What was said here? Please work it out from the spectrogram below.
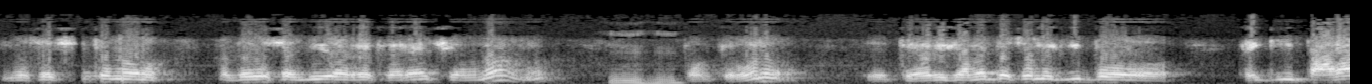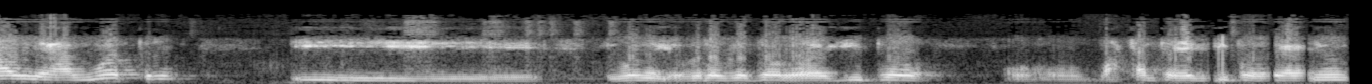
No sé si esto no, no debe servir de referencia o no, ¿no? Porque bueno, eh, teóricamente son equipos equiparables al nuestro y, bueno, yo creo que todos los equipos, o bastantes equipos de año,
